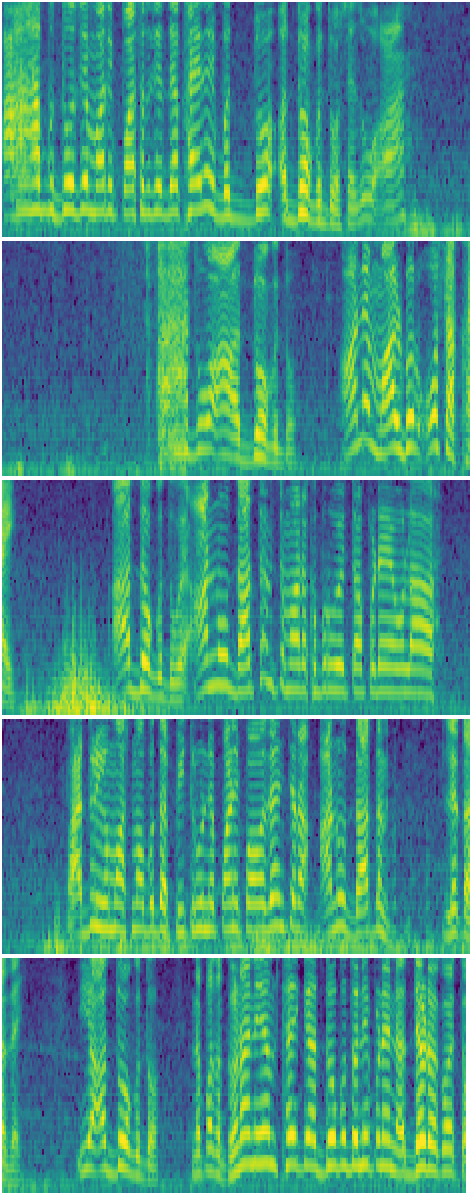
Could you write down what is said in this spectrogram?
આ બધો જે મારી પાછળ જે દેખાય ને બધો અધોગધો છે. જુઓ આ. આ જુઓ આ અધોગધો. આને માલઢોર ઓછા ખાય. આધો ગધું હોય. આનું દાંતણ તમારે ખબર હોય તો આપણે ઓલા ભાદરી અમાસમાં બધા પિતૃને પાણી પાવા જાય ને ત્યારે આનું દાંતણ લેતા જાય. એ અધો કીધો ને પાછા ઘણાને એમ થાય કે અધો કીધો નહીં, પણ એને અધેડો કહેવાય તો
